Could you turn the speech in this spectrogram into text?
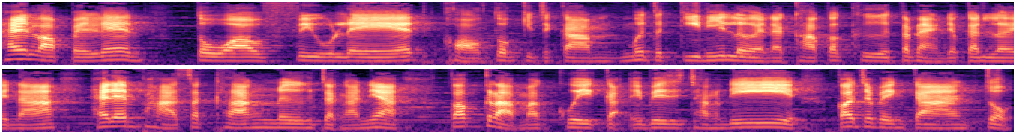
ให้เราไปเล่น ตัวฟิลเลสของตัวกิจกรรมเมื่อตะกี้นี้เลยนะครับ ก็คือตำแหน่งเดียวกันเลยนะ ให้เล่นผ่านสักครั้งหนึ่งจากนั้นเนี่ยก็กลับมาคุยกับ a b c ชังดี้ก็จะเป็นการจบ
